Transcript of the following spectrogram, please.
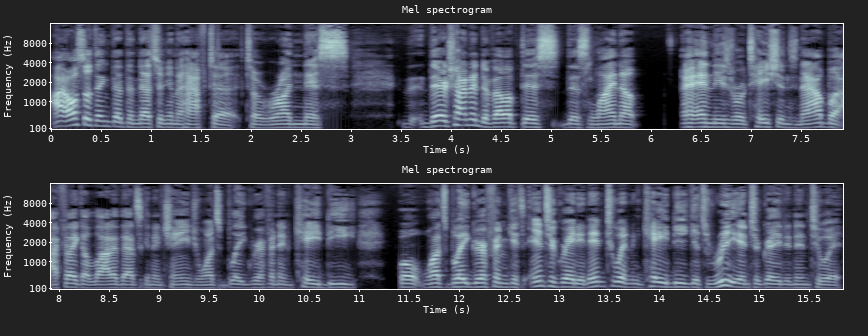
I also think that the Nets are going to have to, to run this, they're trying to develop this this lineup and these rotations now, but I feel like a lot of that's going to change once Blake Griffin and KD. Well, once Blake Griffin gets integrated into it and KD gets reintegrated into it.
